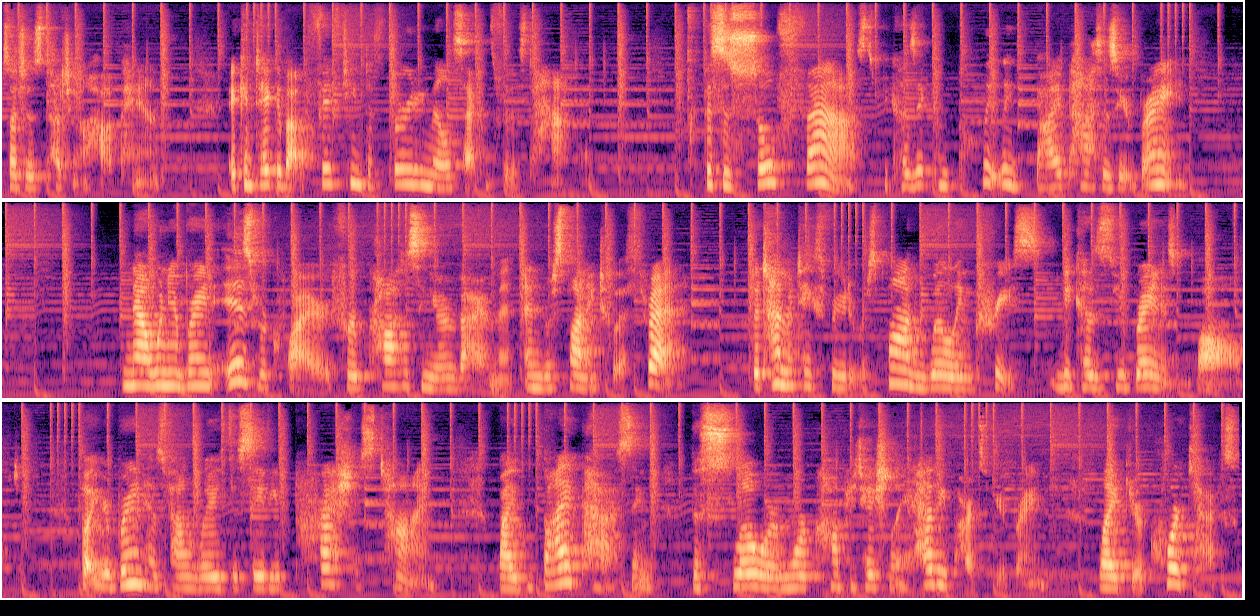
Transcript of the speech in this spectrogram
such as touching a hot pan. It can take about 15 to 30 milliseconds for this to happen. This is so fast because it completely bypasses your brain. Now, when your brain is required for processing your environment and responding to a threat, the time it takes for you to respond will increase because your brain is involved. But your brain has found ways to save you precious time by bypassing the slower, more computationally heavy parts of your brain, like your cortex.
